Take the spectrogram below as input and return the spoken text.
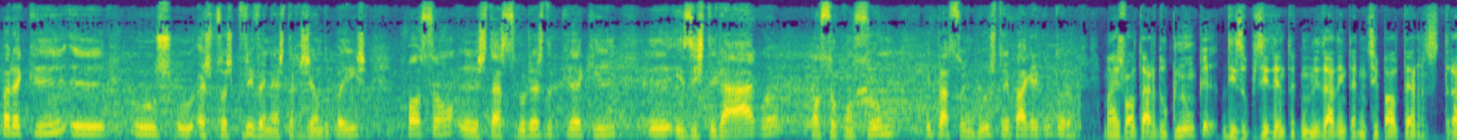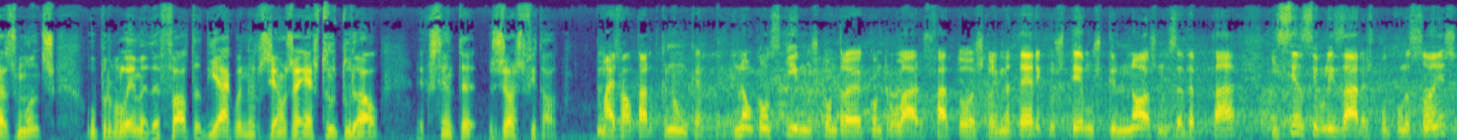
para que eh, os, as pessoas que vivem nesta região do país possam eh, estar seguras de que aqui eh, existirá água para o seu consumo e para a sua indústria e para a agricultura. Mais voltar do que nunca, diz o Presidente da Comunidade Intermunicipal Terras de Trás-os-Montes, o problema da falta de água na região já é estrutural, acrescenta Jorge Fidalgo. Mais vale tarde que nunca. Não conseguimos contra, controlar os fatores climatéricos, temos que nós nos adaptar e sensibilizar as populações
